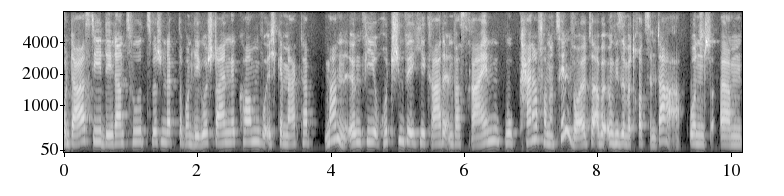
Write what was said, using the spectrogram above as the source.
und da ist die Idee dann zu zwischen Laptop und Legosteinen gekommen, wo ich gemerkt habe, Mann, irgendwie rutschen wir hier gerade in was rein, wo keiner von uns hin wollte, aber irgendwie sind wir trotzdem da. Und ähm,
